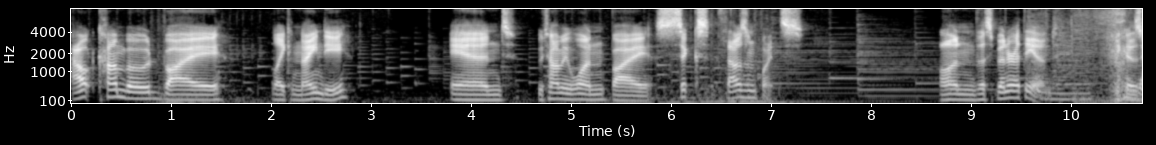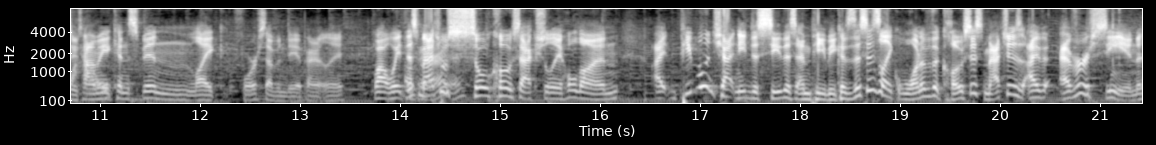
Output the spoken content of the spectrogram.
out comboed by like 90 and Utami won by 6,000 points on the spinner at the end because Wow. Utami can spin like 470 apparently. Wow, wait, this Okay, match was okay. so close actually. Hold on. I, people in chat need to see this MP because this is like one of the closest matches I've ever seen.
